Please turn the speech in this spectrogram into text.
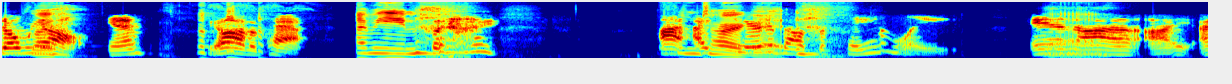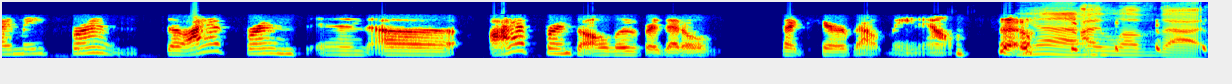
Don't we Right. all? Yeah, we all have a past I mean, but I, I, I cared about the family, and Yeah. I, I, I made friends. So I have friends, and uh, I have friends all over that'll that care about me now. So Yeah. I love that.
